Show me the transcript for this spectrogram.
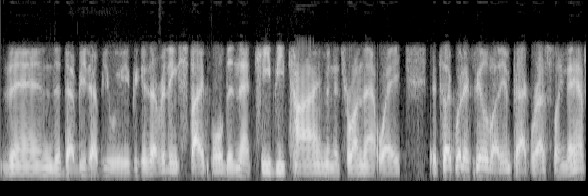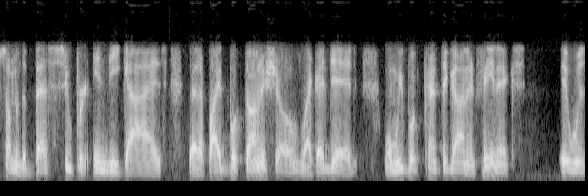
than the WWE because everything's stifled in that TV time and it's run that way. It's like what I feel about Impact Wrestling. They have some of the best super indie guys that if I booked on a show like I did when we booked Pentagon and Fenix, it was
